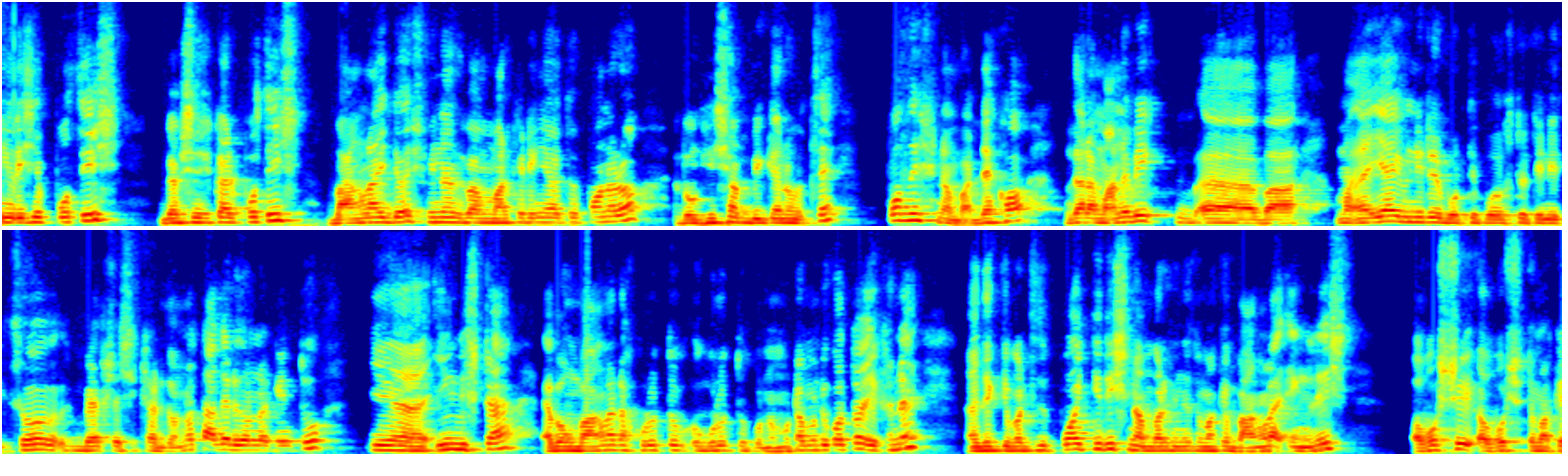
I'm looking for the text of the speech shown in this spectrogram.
ইংলিশে পঁচিশ ব্যবসা শিক্ষার পঁচিশ, বাংলায় দশ ফিনান্স বা মার্কেটিং এ হচ্ছে পনেরো, এবং হিসাব বিজ্ঞান হচ্ছে পঁচিশ নাম্বার। দেখো, যারা মানবিক বা এআই ইউনিটের ভর্তি প্রস্তুতি নিচ্ছ ব্যবসা শিক্ষার জন্য, তাদের জন্য কিন্তু ইংলিশটা এবং বাংলাটা গুরুত্ব, গুরুত্বপূর্ণ। মোটামুটি কত? এখানে দেখতে পাচ্ছি পঁয়ত্রিশ নাম্বার কিন্তু তোমাকে বাংলা, ইংলিশ অবশ্যই অবশ্যই তোমাকে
